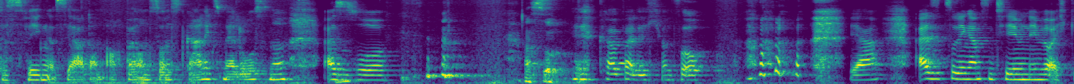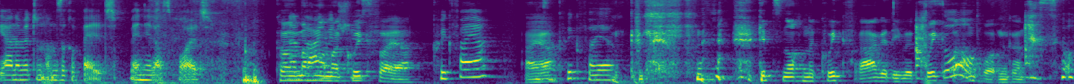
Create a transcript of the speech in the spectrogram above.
deswegen ist ja dann auch bei uns sonst gar nichts mehr los. Ne? Also so Achso. körperlich und so. ja, also zu den ganzen Themen nehmen wir euch gerne mit in unsere Welt, wenn ihr das wollt. Komm, wir machen nochmal. Quickfire. Quickfire? Ah Was ist ja. ein Quickfire? Gibt es noch eine Quick-Frage, die wir Ach quick so. beantworten können? Ach so.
